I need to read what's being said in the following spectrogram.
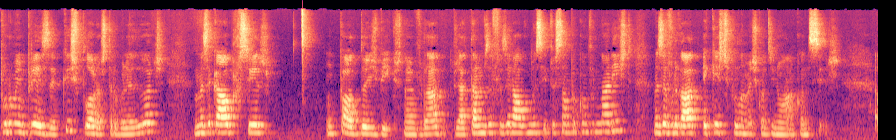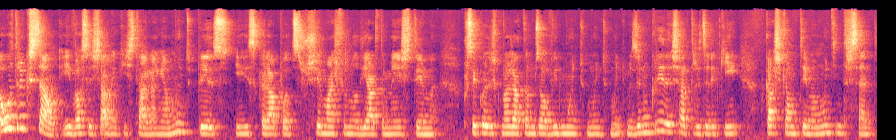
por uma empresa que explora os trabalhadores, mas acaba por ser um pau de dois bicos, não é verdade? Já estamos a fazer alguma situação para contornar isto, mas a verdade é que estes problemas continuam a acontecer. A outra questão, e vocês sabem que isto está a ganhar muito peso e se calhar pode-se ser mais familiar também este tema, por ser coisas que nós já estamos a ouvir muito, muito, muito, mas eu não queria deixar de trazer aqui, porque acho que é um tema muito interessante,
